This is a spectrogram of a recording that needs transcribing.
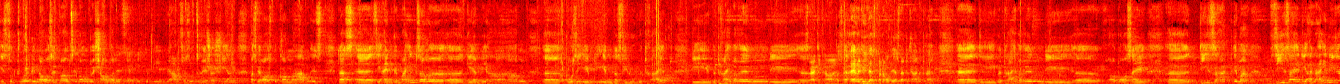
die Strukturen genau sind, war uns immer undurchschaubar letztendlich geblieben. Wir haben versucht zu recherchieren. Was wir rausbekommen haben, ist, dass äh, sie eine gemeinsame äh, GmbH äh, wo sie eben, die eben das Filou betreibt. Die Betreiberin, die... äh, Das Vertikal. Das, äh, die, das, pardon, die das Vertikal betreibt. Äh, die Betreiberin, die äh, Frau Dorsey, äh, die sagt immer, sie sei die alleinige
